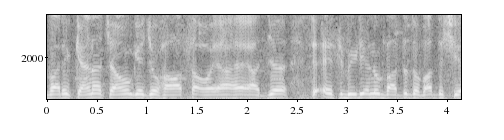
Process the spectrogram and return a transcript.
ਬਾਰੇ ਕਹਿਣਾ ਚਾਹੋਗੇ ਜੋ ਹਾਦਸਾ ਹੋਇਆ ਹੈ ਅੱਜ, ਤੇ ਇਸ ਵੀਡੀਓ ਨੂੰ ਵੱਧ ਤੋਂ ਵੱਧ ਸ਼ੇਅਰ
